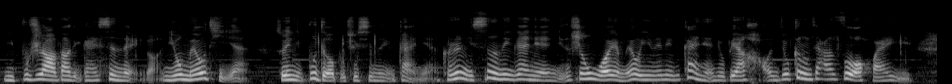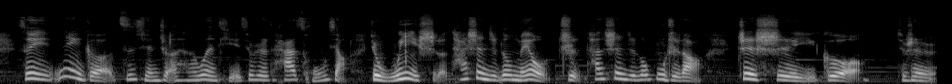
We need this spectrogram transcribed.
你不知道到底该信哪个，你又没有体验，所以你不得不去信那个概念。可是你信了那个概念，你的生活也没有因为那个概念就变好，你就更加的自我怀疑。所以那个咨询者他的问题就是他从小就无意识的，他甚至都没有知，他甚至都不知道这是一个，就是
